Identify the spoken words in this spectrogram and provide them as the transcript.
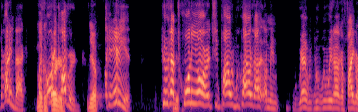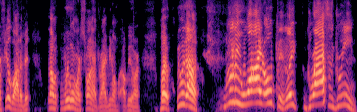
the running back. who's Michael already Carter. covered Yep. like an idiot. He would have got 20 yards. He probably we probably got. I mean, we, we, we got like a five yard field goal out of it. No, we weren't scoring that drive. You know how we are, but we would got a really wide open. Like grass is green.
